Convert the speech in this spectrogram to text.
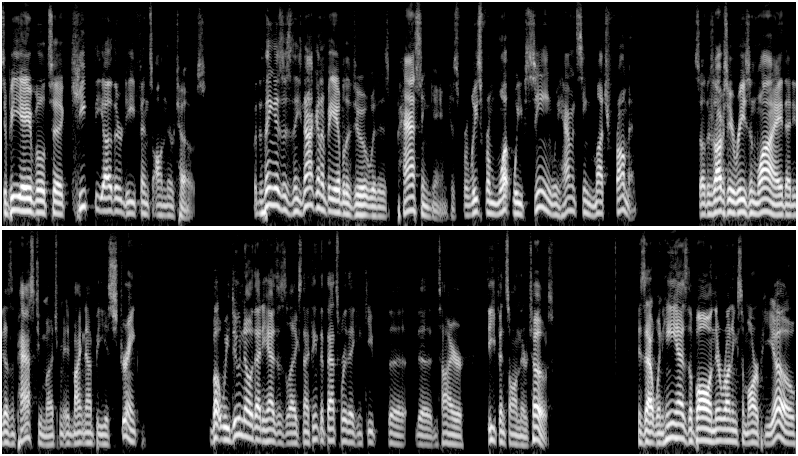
to be able to keep the other defense on their toes. But the thing is, is he's not going to be able to do it with his passing game because, for at least from what we've seen, we haven't seen much from him. So there's obviously a reason why that he doesn't pass too much. It might not be his strength, but we do know that he has his legs, and I think that that's where they can keep the the entire defense on their toes is that when he has the ball and they're running some RPO,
